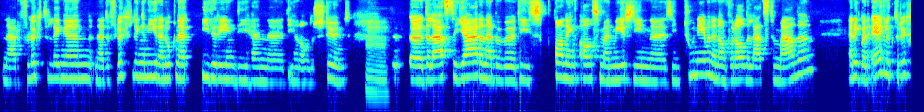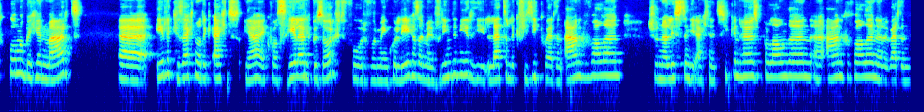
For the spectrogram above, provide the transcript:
naar vluchtelingen, naar de vluchtelingen hier en ook naar iedereen die hen, die hen ondersteunt. Mm. De, de, laatste jaren hebben we die spanning alsmaar meer zien, zien toenemen en dan vooral de laatste maanden. En ik ben eigenlijk teruggekomen begin maart uh, eerlijk gezegd, wat ik echt, ja, ik was heel erg bezorgd voor, voor mijn collega's en mijn vrienden hier, die letterlijk fysiek werden aangevallen. Journalisten die echt in het ziekenhuis belanden, uh, aangevallen. Er werden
